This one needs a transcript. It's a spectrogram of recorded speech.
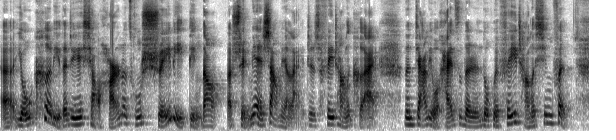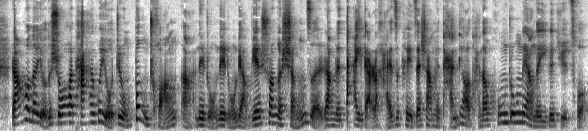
呃游客里的这些小孩呢从水里顶到呃水面上面来，这是非常的可爱。那家里有孩子的人都会非常的兴奋。然后呢，有的时候它还会有这种蹦床啊，那种那种两边拴个绳子让。大一点的孩子可以在上面弹跳，弹到空中那样的一个举措，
